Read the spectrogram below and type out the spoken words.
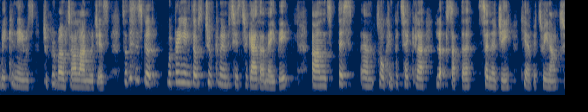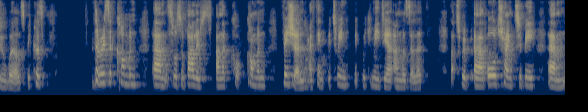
we can use to promote our languages. So this is good. We're bringing those two communities together maybe. And this um, talk in particular looks at the synergy here between our two worlds because there is a common um, source of values and a co common vision, I think, between Wikimedia and Mozilla. That we're uh, all trying to be um,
